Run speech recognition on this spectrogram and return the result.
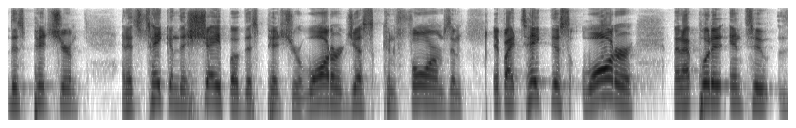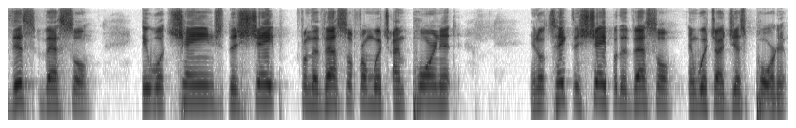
this pitcher and it's taken the shape of this pitcher. Water just conforms. And if I take this water and I put it into this vessel, it will change the shape from the vessel from which I'm pouring it. And it'll take the shape of the vessel in which I just poured it.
